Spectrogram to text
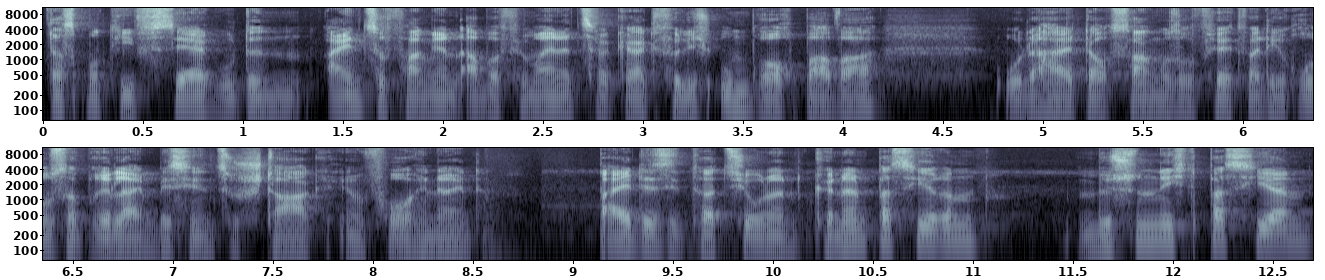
das Motiv sehr gut in, einzufangen, aber für meine Zwecke halt völlig unbrauchbar war. Oder halt auch sagen wir so, vielleicht war die rosa Brille ein bisschen zu stark im Vorhinein. Beide Situationen können passieren, müssen nicht passieren.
